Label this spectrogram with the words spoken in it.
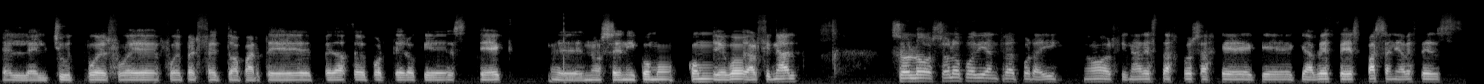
el, chut pues fue, fue perfecto. Aparte, pedazo de portero que es Tech, eh, no sé ni cómo, cómo llegó. Al final solo, solo podía entrar por ahí. ¿no? Al final estas cosas que, que, a veces pasan y a veces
